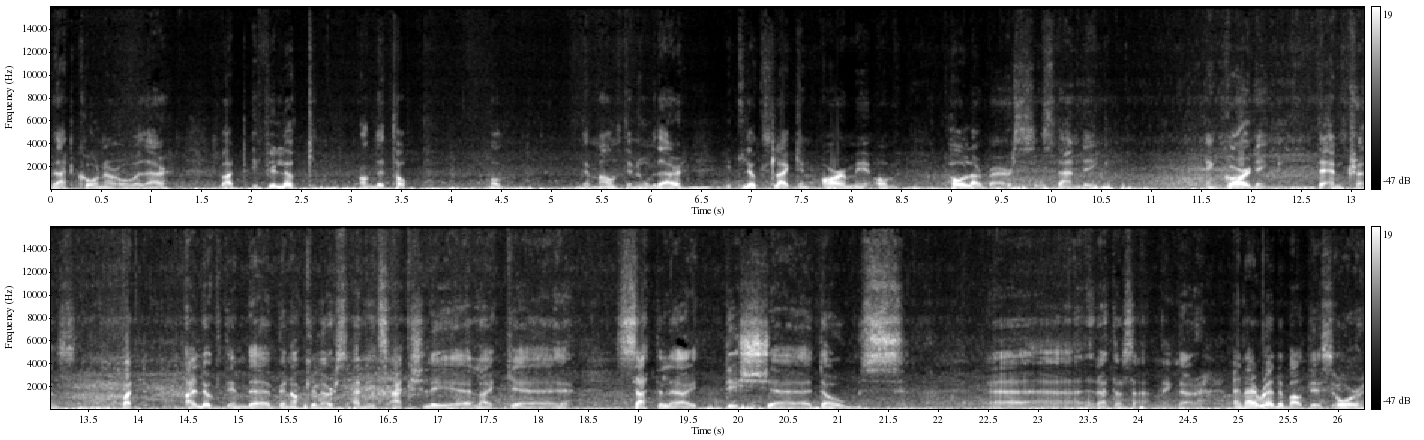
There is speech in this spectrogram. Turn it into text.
that corner over there. But if you look on the top of the mountain over there, it looks like an army of polar bears standing and guarding the entrance. But I looked in the binoculars and it's actually uh, like uh, satellite dish uh, domes uh, that are standing there. And I read about this or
